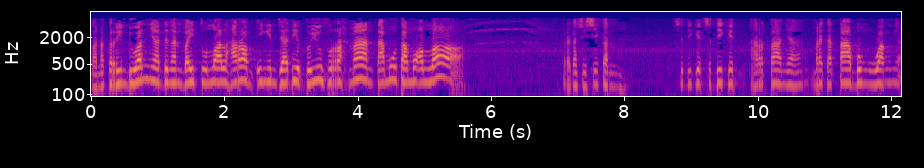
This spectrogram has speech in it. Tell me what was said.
karena kerinduannya dengan Baitullah Al-Haram ingin jadi duyufur Rahman, tamu-tamu Allah. Mereka sisihkan sedikit-sedikit hartanya, mereka tabung uangnya.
